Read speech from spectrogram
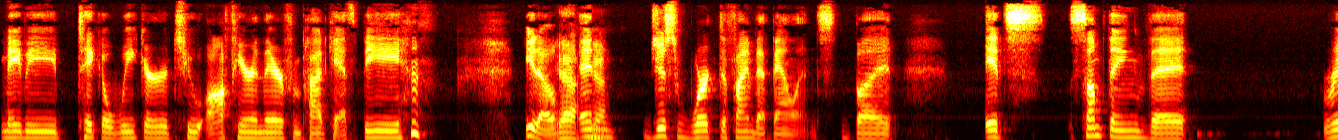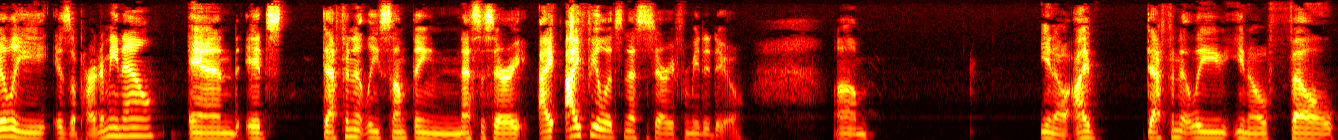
maybe take a week or two off here and there from podcast. B, you know, Yeah, and yeah. Just work to find that balance. But it's something that really is a part of me now, and it's definitely something necessary. I, I feel it's necessary for me to do. Um, you know, I've definitely, you know, felt,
